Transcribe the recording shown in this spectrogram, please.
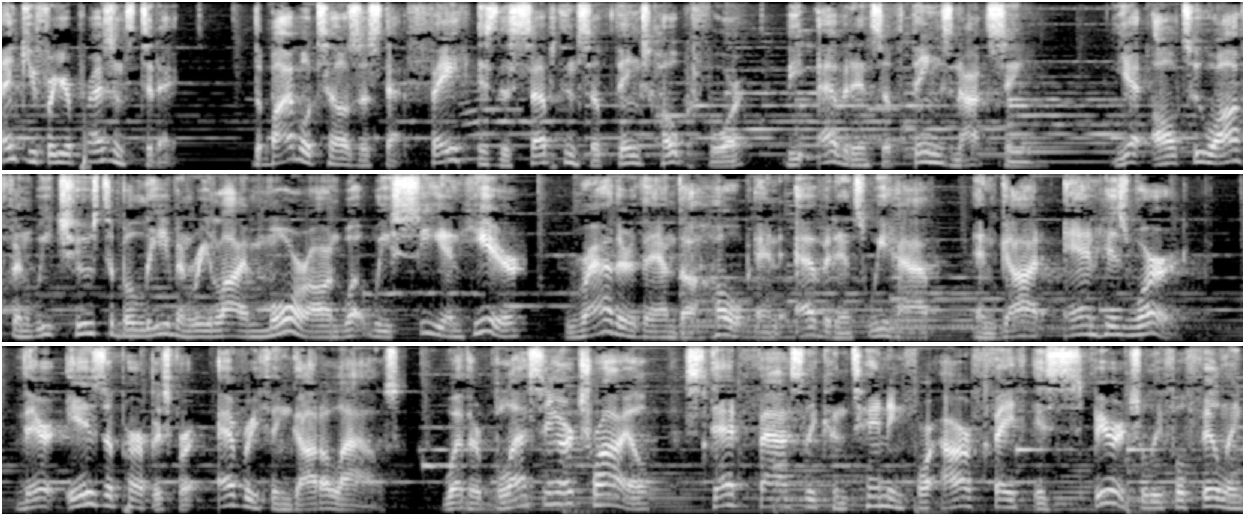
Thank you for your presence today. The Bible tells us that faith is the substance of things hoped for, the evidence of things not seen. Yet, all too often, we choose to believe and rely more on what we see and hear rather than the hope and evidence we have in God and His Word. There is a purpose for everything God allows. Whether blessing or trial, steadfastly contending for our faith is spiritually fulfilling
